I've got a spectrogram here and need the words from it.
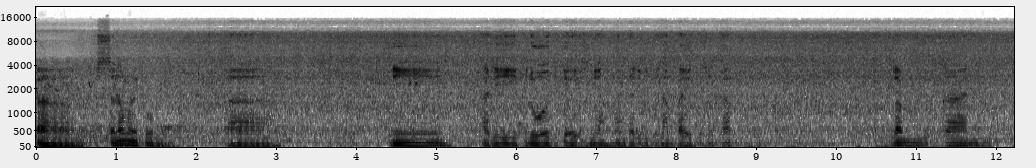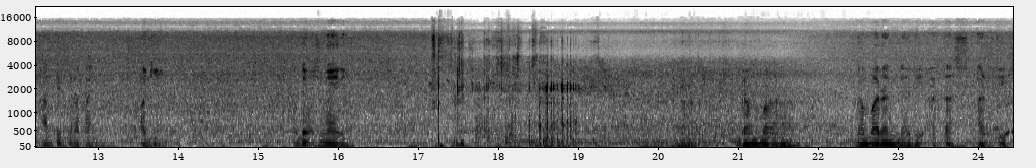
Uh, Assalamualaikum. Uh, Ni hari kedua kita di sini lah tadi kita sampai ke setup Jam bukan hampir pukul 8 pagi. Kita tengok sungai ni. Gambar Gambaran dari atas RTP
